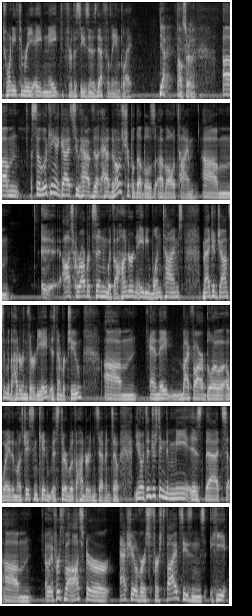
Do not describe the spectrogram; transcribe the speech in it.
23 8 and 8 for the season is definitely in play yeah, oh, certainly. Um, so looking at guys who have the, had the most triple doubles of all time, um, uh, Oscar Robertson with 181 times, Magic Johnson with 138 is number two. Um, and they by far blow away the most. Jason Kidd is third with 107. So, you know, what's interesting to me is that, um, first of all, Oscar actually over his first five seasons, he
